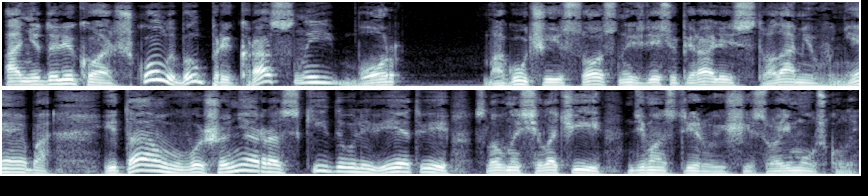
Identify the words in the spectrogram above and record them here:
А недалеко от школы был прекрасный бор Могучие сосны здесь упирались стволами в небо, и там в вышине раскидывали ветви, словно силачи, демонстрирующие свои мускулы.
